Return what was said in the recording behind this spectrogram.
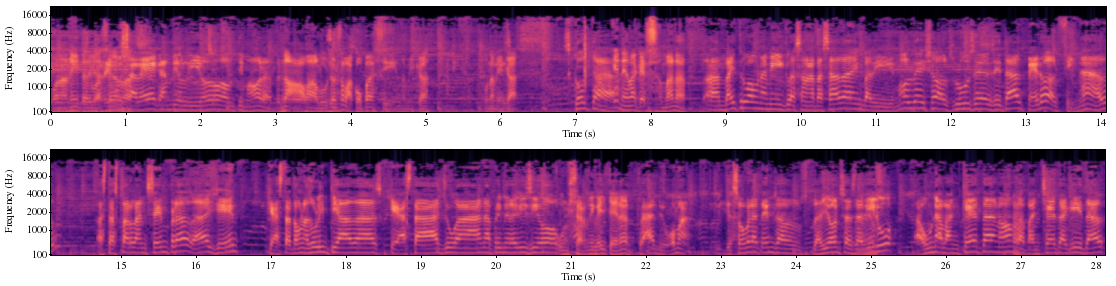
Bona nit, Adrià arribo a Serra. saber, canvio el guió a última hora. Però... No, home, losers de la Copa, sí, una mica. Una mica. Escolta, Què anem aquesta setmana? em vaig trobar un amic la setmana passada i em va dir molt bé això, els losers i tal, però al final estàs parlant sempre de gent que ha estat a unes Olimpiades, que ha estat jugant a primera divisió... Un cert nivell tenen. Clar, diu, home, i a sobre tens els de llonces de dir-ho a una banqueta, no?, amb la panxeta aquí i tal,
